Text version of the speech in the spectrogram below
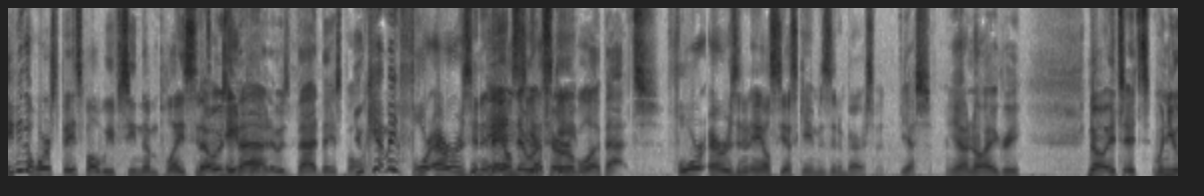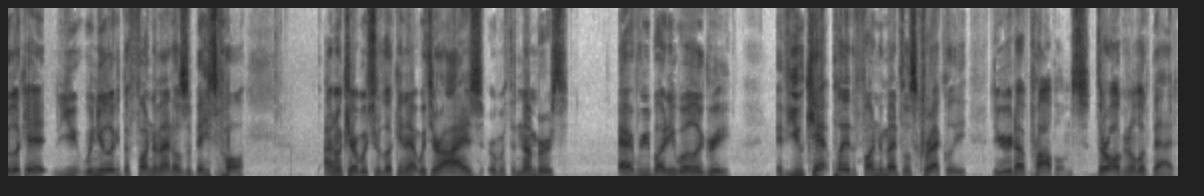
Maybe the worst baseball we've seen them play since That was April. bad. It was bad baseball. You can't make four errors in an ALCs. and ALCS they were game. terrible at bats. Four errors in an ALCS game is an embarrassment. Yes. Yeah. No, I agree. No, it's it's when you look at you when you look at the fundamentals of baseball. I don't care what you're looking at with your eyes or with the numbers. Everybody will agree. If you can't play the fundamentals correctly, you're gonna have problems. They're all gonna look bad.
